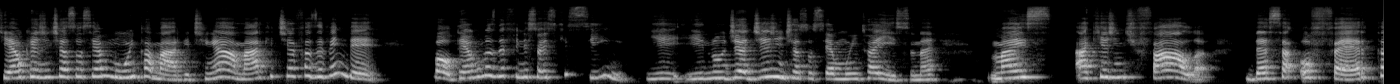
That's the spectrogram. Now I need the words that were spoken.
que é o que a gente associa muito a marketing. Ah, marketing é fazer vender. Bom, tem algumas definições que sim, e, e no dia a dia a gente associa muito a isso, né? Mas aqui a gente fala dessa oferta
